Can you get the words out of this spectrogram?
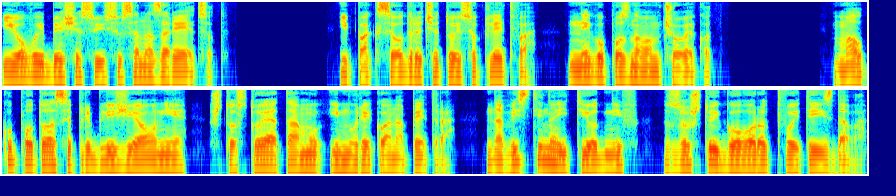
И овој беше со Исуса Назареецот. И пак се одрече тој со клетва, не го познавам човекот. Малку потоа се приближија оние што стоја таму и му рекоа на Петра, на вистина и ти од нив, зошто и говорот твој те издава.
